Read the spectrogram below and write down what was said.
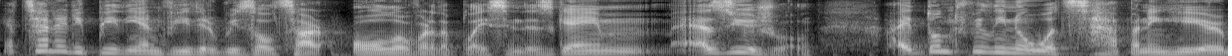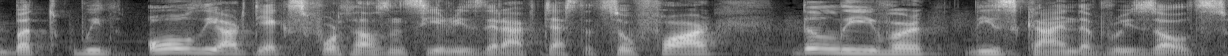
At 1080p the Nvidia results are all over the place in this game, as usual. I don't really know what's happening here, but with all the RTX 4000 series that I've tested so far, deliver these kind of results,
